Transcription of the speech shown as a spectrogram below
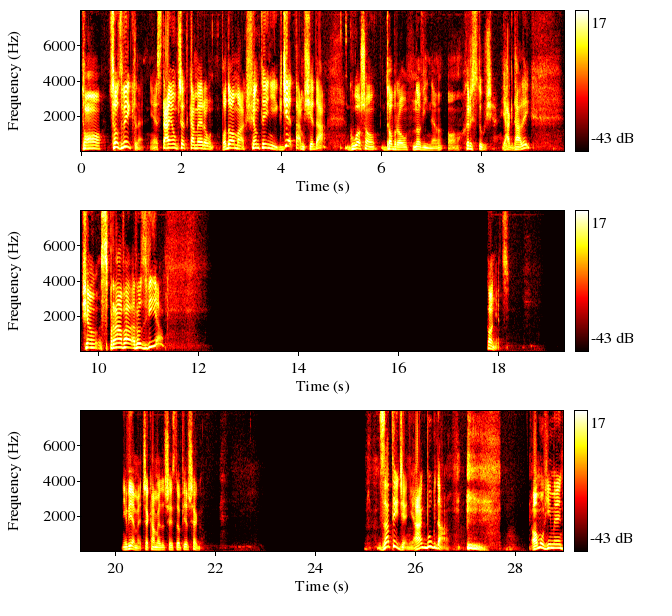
to, co zwykle. Nie? Stają przed kamerą po domach, świątyni, gdzie tam się da, głoszą dobrą nowinę o Chrystusie. Jak dalej się sprawa rozwija? Koniec. Nie wiemy, czekamy do 31. Za tydzień, jak Bóg da, omówimy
